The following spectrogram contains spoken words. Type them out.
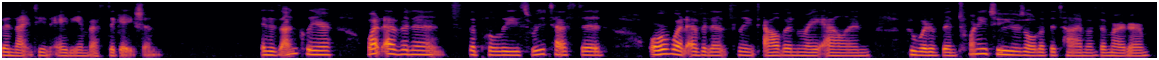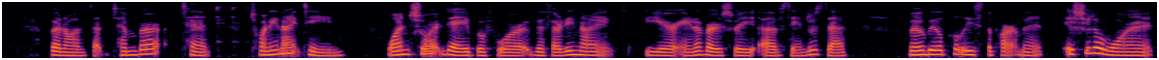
the 1980 investigation. It is unclear what evidence the police retested or what evidence linked Alvin Ray Allen, who would have been 22 years old at the time of the murder. But on September 10, 2019, One short day before the 39th year anniversary of Sandra's death, Mobile Police Department issued a warrant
